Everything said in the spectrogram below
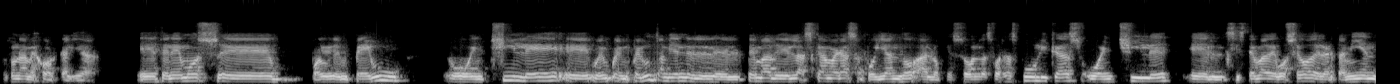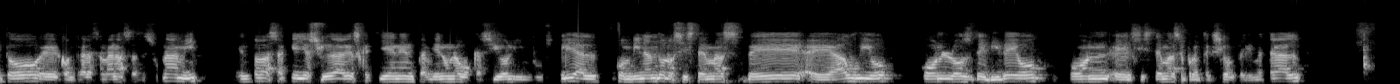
pues, una mejor calidad. Eh, tenemos eh, en Perú o en Chile, en, Perú también el, el, tema de las cámaras apoyando a lo que son las fuerzas públicas, o en Chile el sistema de voceo de alertamiento contra las amenazas de tsunami en todas aquellas ciudades que tienen también una vocación industrial, combinando los sistemas de eh, audio con los de video, con eh, sistemas de protección perimetral.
